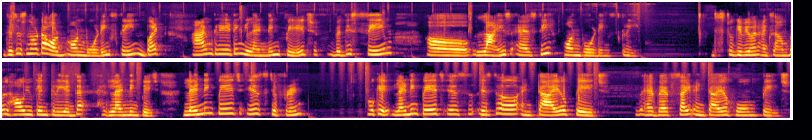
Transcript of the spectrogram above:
This is not a onboarding screen, but I am creating landing page with the same uh, lines as the onboarding screen. Just to give you an example how you can create the landing page. Landing page is different. Okay, landing page is, is the entire page, website entire home page.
